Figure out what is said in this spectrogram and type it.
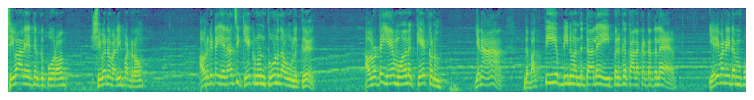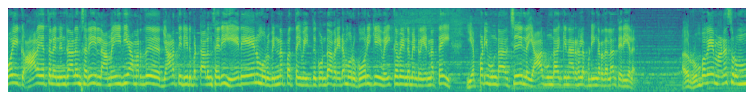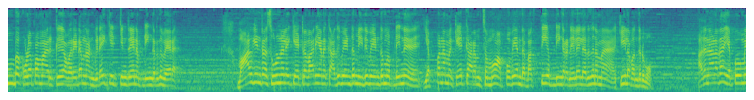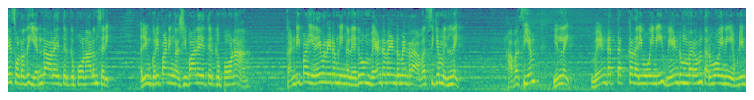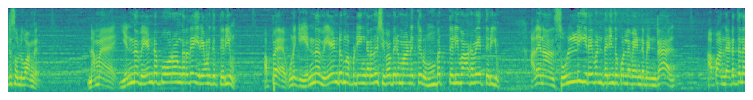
சிவாலயத்திற்கு போகிறோம் சிவனை வழிபடுறோம். அவர்கிட்ட ஏதாச்சும் கேட்கணும்னு தோணுதா உங்களுக்கு? அவர்கிட்ட ஏன் முதல்ல கேட்கணும்? ஏன்னா இந்த பக்தி அப்படின்னு வந்துட்டாலே இப்போ இருக்க காலகட்டத்தில் இறைவனிடம் போய் ஆலயத்தில் நின்றாலும் சரி இல்லை அமைதியாக அமர்ந்து தியானத்தில் ஈடுபட்டாலும் சரி ஏதேனும் ஒரு விண்ணப்பத்தை வைத்துக்கொண்டு அவரிடம் ஒரு கோரிக்கையை வைக்க வேண்டும் என்ற எண்ணத்தை எப்படி உண்டாச்சு இல்லை யார் உண்டாக்கினார்கள் அப்படிங்கிறதெல்லாம் தெரியலை. அது ரொம்பவே மனசு ரொம்ப குழப்பமாக இருக்குது அவரிடம் நான் விடை கேட்கின்றேன் அப்படிங்கிறது வேற. வாழ்கின்ற சூழ்நிலைக்கு ஏற்றவாறு எனக்கு அது வேண்டும் இது வேண்டும் அப்படின்னு எப்போ நம்ம கேட்க ஆரம்பிச்சோமோ அப்போவே அந்த பக்தி அப்படிங்கிற நிலையிலிருந்து நம்ம கீழே வந்துடுவோம். அதனால தான் எப்பவுமே சொல்றது எந்த ஆலயத்திற்கு போனாலும் சரி. அதுவும் குறிப்பாக நீங்கள் சிவாலயத்திற்கு போனால் கண்டிப்பாக இறைவனிடம் நீங்கள் எதுவும் வேண்ட வேண்டும் என்ற அவசியம் இல்லை. அவசியம் இல்லை. வேண்டத்தக்கதறிவோய் நீ வேண்டும் வரும் தருவோய் நீ அப்படின்ட்டு சொல்லுவாங்க. நம்ம என்ன வேண்ட போறோங்கிறதே இறைவனுக்கு தெரியும். அப்ப உனக்கு என்ன வேண்டும் அப்படிங்கிறது சிவபெருமானுக்கு ரொம்ப தெளிவாகவே தெரியும். அதை நான் சொல்லி இறைவன் தெரிந்து கொள்ள வேண்டும் என்றால் அப்ப அந்த இடத்துல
